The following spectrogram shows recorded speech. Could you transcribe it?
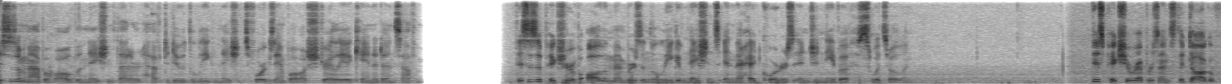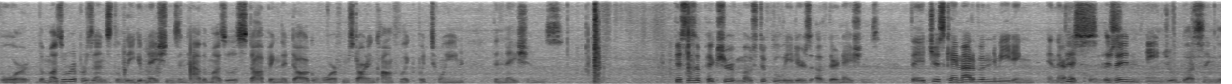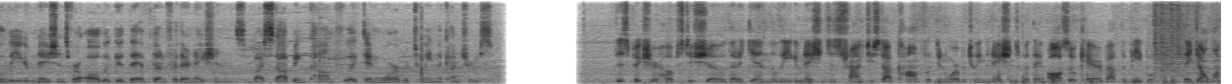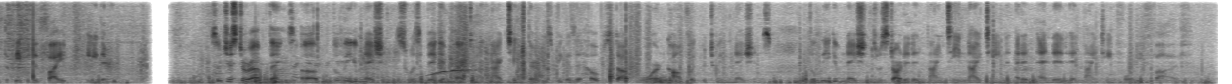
This is a map of all the nations that are, have to do with the League of Nations. For example, Australia, Canada, and South America. This is a picture of all the members in the League of Nations in their headquarters in Geneva, Switzerland. This picture represents the dog of war. The muzzle represents the League of Nations and how the muzzle is stopping the dog of war from starting conflict between the nations. This is a picture of most of the leaders of their nations. They had just came out of a meeting in their This headquarters. is an angel blessing the League of Nations for all the good they have done for their nations by stopping conflict and war between the countries. This picture helps to show that again the League of Nations is trying to stop conflict and war between the nations, but they also care about the people. They don't want the people to fight either. So just to wrap things up, the League of Nations was a big impact in the 1930s because it helped stop war and conflict between the nations. The League of Nations was started in 1919 and it ended in 1945.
